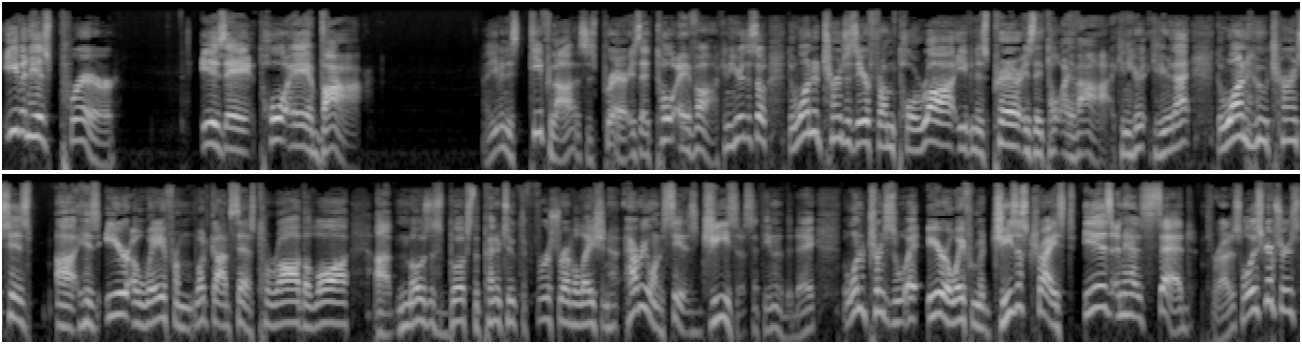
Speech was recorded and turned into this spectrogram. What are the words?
Even his prayer is a to'eva. Even his tifla, this is prayer, is a to'eva. Can you hear this? So the one who turns his ear from Torah, even his prayer is a to'eva. Can you hear? Can you hear that? The one who turns his uh, his ear away from what God says, Torah, the law, uh, Moses' books, the Pentateuch, the first revelation, however you want to see it, it's Jesus at the end of the day. The one who turns his ear away from what Jesus Christ is and has said throughout his holy scriptures,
